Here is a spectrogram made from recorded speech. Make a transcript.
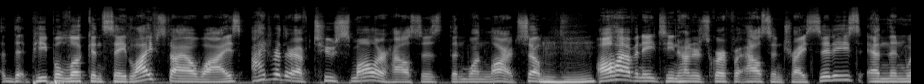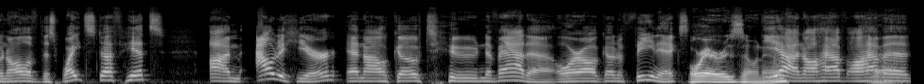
that people look and say lifestyle wise i'd rather have two smaller houses than one large so i'll have an 1800 square foot house in tri-cities and then when all of this white stuff hits i'm out of here and i'll go to nevada or i'll go to phoenix Or Arizona. yeah, and I'll have I'll have Yeah. a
